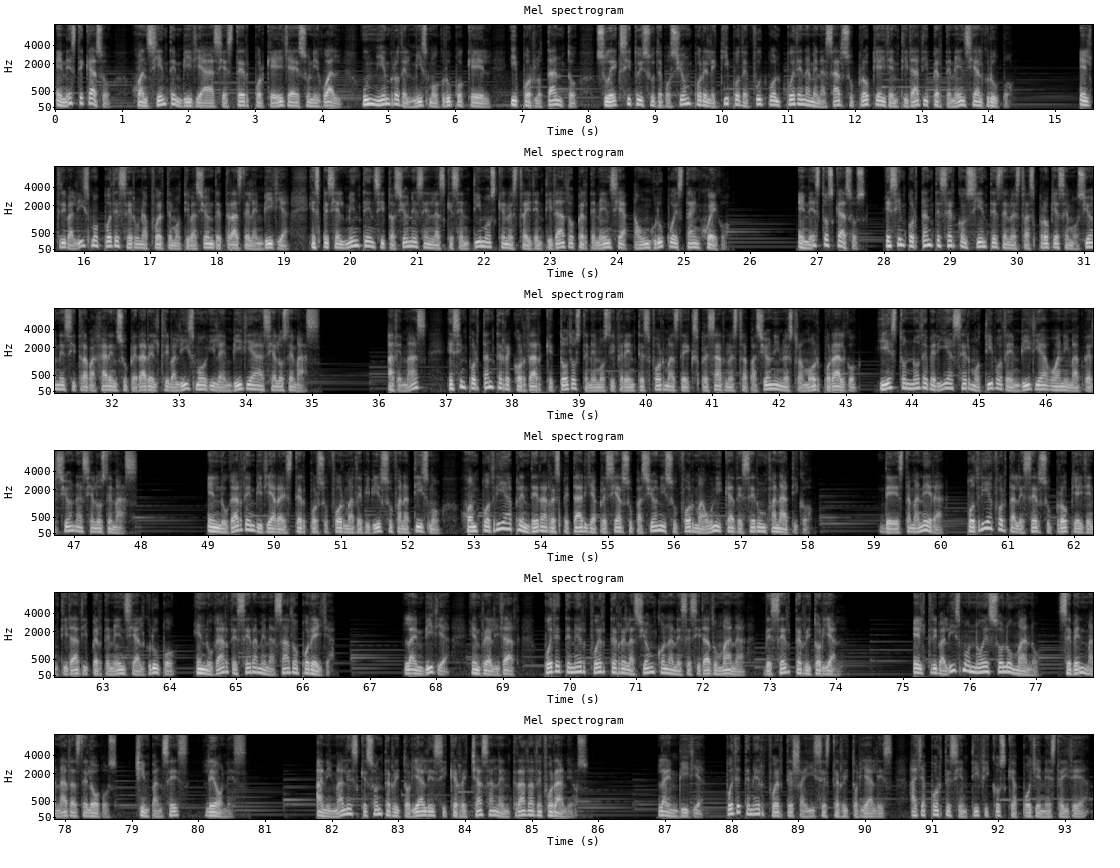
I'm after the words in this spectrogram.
En este caso, Juan siente envidia hacia Esther porque ella es un igual, un miembro del mismo grupo que él, y por lo tanto, su éxito y su devoción por el equipo de fútbol pueden amenazar su propia identidad y pertenencia al grupo. El tribalismo puede ser una fuerte motivación detrás de la envidia, especialmente en situaciones en las que sentimos que nuestra identidad o pertenencia a un grupo está en juego. En estos casos, es importante ser conscientes de nuestras propias emociones y trabajar en superar el tribalismo y la envidia hacia los demás. Además, es importante recordar que todos tenemos diferentes formas de expresar nuestra pasión y nuestro amor por algo, y esto no debería ser motivo de envidia o animadversión hacia los demás. En lugar de envidiar a Esther por su forma de vivir su fanatismo, Juan podría aprender a respetar y apreciar su pasión y su forma única de ser un fanático. De esta manera, podría fortalecer su propia identidad y pertenencia al grupo, en lugar de ser amenazado por ella. La envidia, en realidad, puede tener fuerte relación con la necesidad humana de ser territorial. El tribalismo no es solo humano, se ven manadas de lobos, chimpancés, leones. Animales que son territoriales y que rechazan la entrada de foráneos. La envidia puede tener fuertes raíces territoriales, ¿hay aportes científicos que apoyen esta idea?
